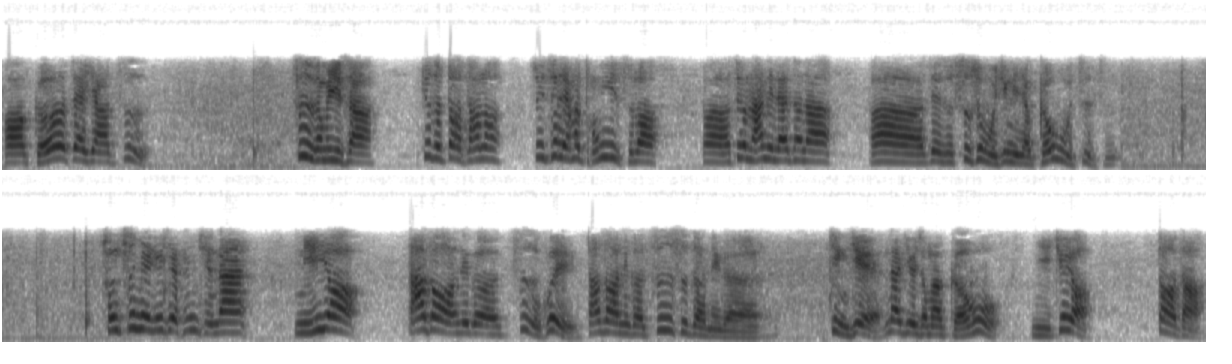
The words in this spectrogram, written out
啊，格在下致，致什么意思啊？就是到达了，所以这两个同义词了，啊，这个哪里来的呢？啊，这是四书五经里叫格物致知。从字面理解很简单，你要达到那个智慧，达到那个知识的那个境界，那就是什么格物，你就要到达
